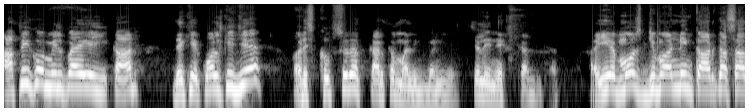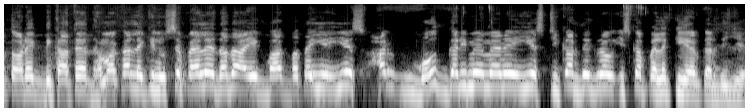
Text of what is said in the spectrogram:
आप ही को मिल पाएगी ये कार। देखिए कॉल कीजिए और इस खूबसूरत कार का मालिक बनिए। चलिए नेक्स्ट कार दिखाते ये मोस्ट डिमांडिंग कार का साथ और एक दिखाते हैं धमाका लेकिन उससे पहले दादा एक बात बताइए ये हर बहुत गाड़ी में मैंने ये स्टिकर देख रहा हूँ इसका पहले क्लियर कर दीजिए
